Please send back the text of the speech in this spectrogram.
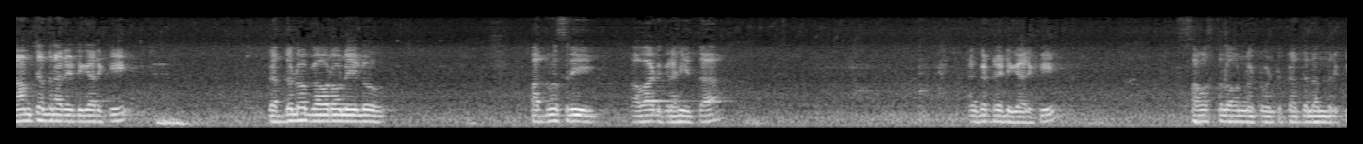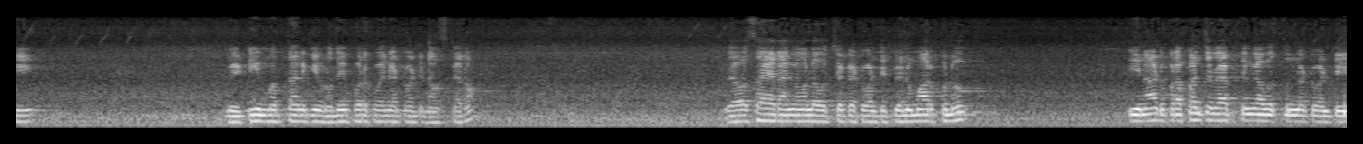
రామచంద్రారెడ్డి గారికి పెద్దలు గౌరవనీయులు పద్మశ్రీ అవార్డు గ్రహీత వెంకటరెడ్డి గారికి సంస్థలో ఉన్నటువంటి పెద్దలందరికీ మీ టీం మొత్తానికి హృదయపూర్వకమైనటువంటి నమస్కారం. వ్యవసాయ రంగంలో వచ్చేటటువంటి పెను మార్పులు ఈనాడు ప్రపంచవ్యాప్తంగా వస్తున్నటువంటి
